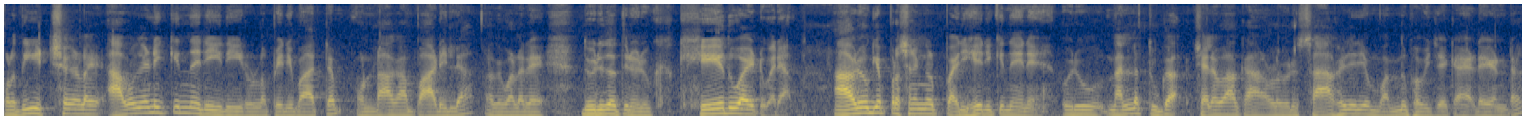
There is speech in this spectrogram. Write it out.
പ്രതീക്ഷകളെ അവഗണിക്കുന്ന രീതിയിലുള്ള പെരുമാറ്റം ഉണ്ടാകാൻ പാടില്ല. അത് വളരെ ദുരിതത്തിനൊരു ഹേതുവായിട്ട് വരാം. ആരോഗ്യ പ്രശ്നങ്ങൾ പരിഹരിക്കുന്നതിന് ഒരു നല്ല തുക ചിലവാക്കാനുള്ള ഒരു സാഹചര്യം വന്നു ഭവിച്ചേക്കാൻ ഇടയുണ്ട്.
